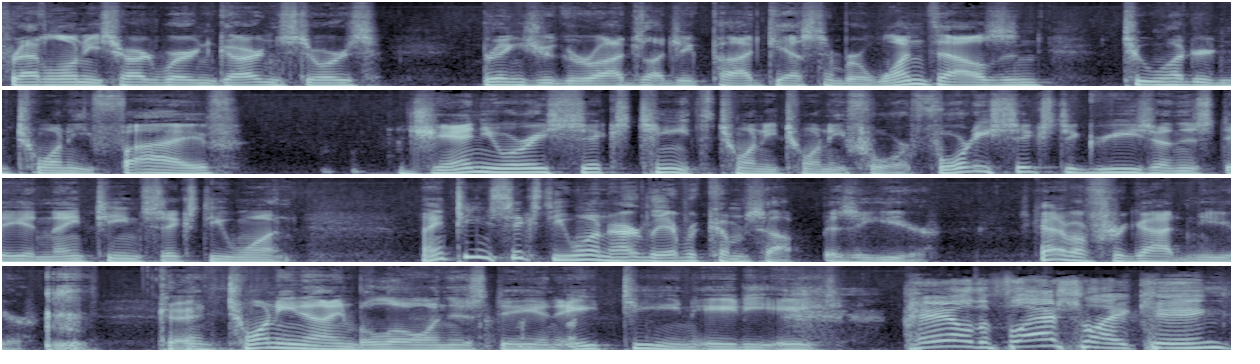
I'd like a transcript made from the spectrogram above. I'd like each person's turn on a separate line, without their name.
Fratallone's Hardware and Garden Stores brings you Garage Logic podcast number 1225, January 16th, 2024. 46 degrees on this day in 1961. 1961 hardly ever comes up as a year. It's kind of a forgotten year.
Okay.
And 29 below on this day in 1888.
Hail the flashlight king.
